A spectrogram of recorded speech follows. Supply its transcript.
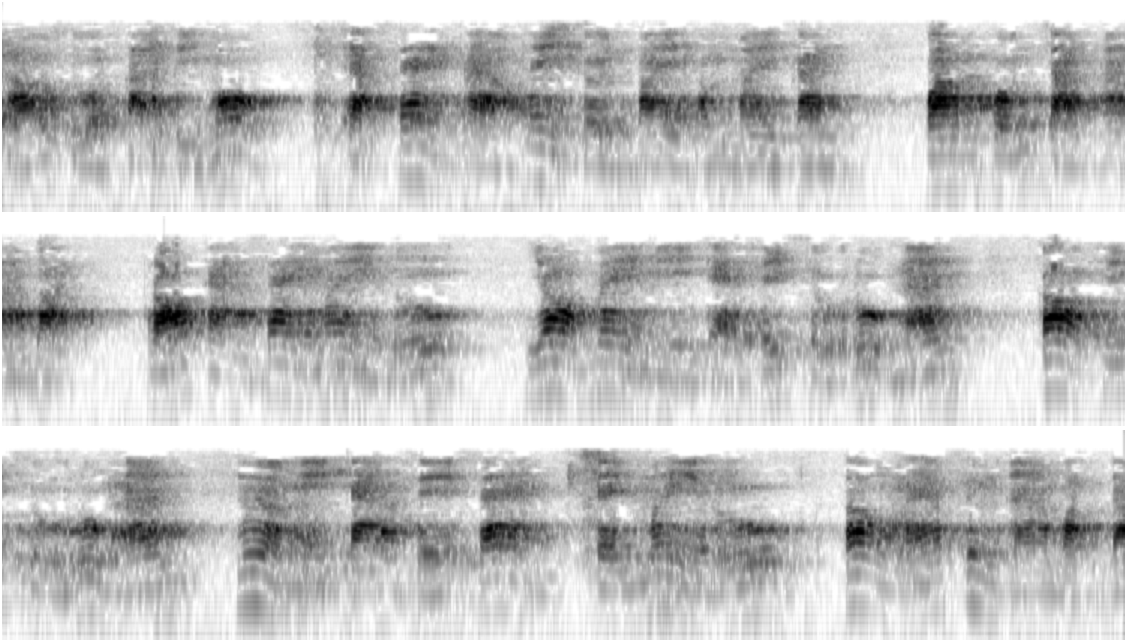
เขาสวดปาติโมกจะแจ้งกล่าวให้เกินไปทำไมกัน ความพ้นจากอาบัติเพราะการแจ้งไม่รู้ ย่อมไม่มีแก่พิสูรูปนั้น ก็พิสูรูปนั้น เมื่อมีการเสแสร้งเป็นไม่รู้ ต้องแล้วซึ่งอาบัตใด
